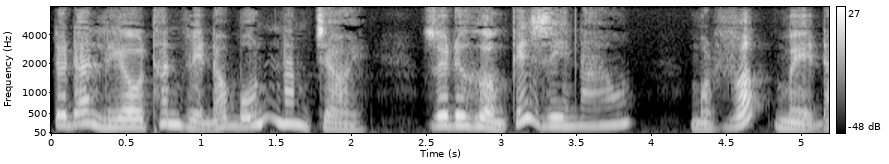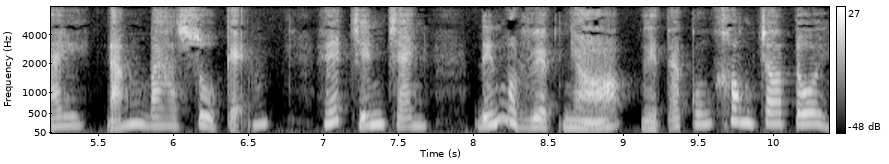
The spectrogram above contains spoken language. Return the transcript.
Tôi đã liều thân vì nó bốn năm trời, rồi được hưởng cái gì nào? Một vấp mề đay đáng ba xu kẽm, hết chiến tranh, đến một việc nhỏ người ta cũng không cho tôi.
